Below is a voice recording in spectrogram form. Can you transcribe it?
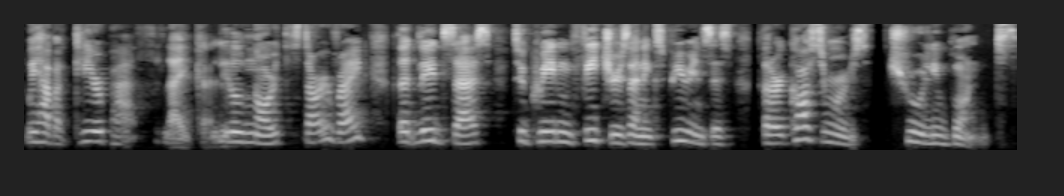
We have a clear path, like a little North Star, right? That leads us to creating features and experiences that our customers truly want.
